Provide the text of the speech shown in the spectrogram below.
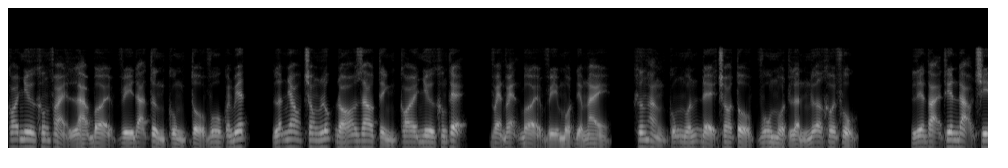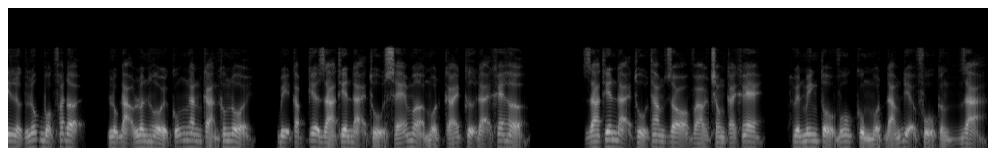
coi như không phải là bởi vì đã từng cùng tổ vu quen biết, lẫn nhau trong lúc đó giao tình coi như không tệ, vẹn vẹn bởi vì một điểm này, khương hằng cũng muốn để cho tổ vu một lần nữa khôi phục. Liền tại thiên đạo chi lực lúc buộc phát đợi, lục đạo luân hồi cũng ngăn cản không nổi, bị cặp kia giả thiên đại thủ xé mở một cái cự đại khe hở. Giả thiên đại thủ thăm dò vào trong cái khe, huyền minh tổ vu cùng một đám địa phủ cường giả,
